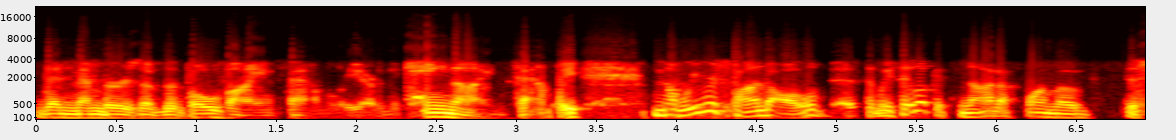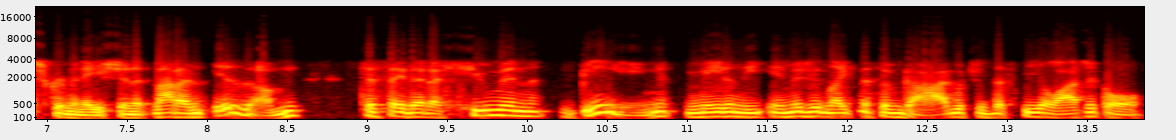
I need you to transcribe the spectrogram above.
than members of the bovine family or the canine family. Now, we respond to all of this and we say, look, it's not a form of discrimination. It's not an ism to say that a human being made in the image and likeness of God, which is the theological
